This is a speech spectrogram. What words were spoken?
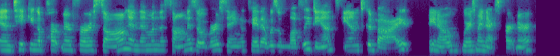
and taking a partner for a song. And then when the song is over, saying, okay, that was a lovely dance and goodbye. You know, where's my next partner?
